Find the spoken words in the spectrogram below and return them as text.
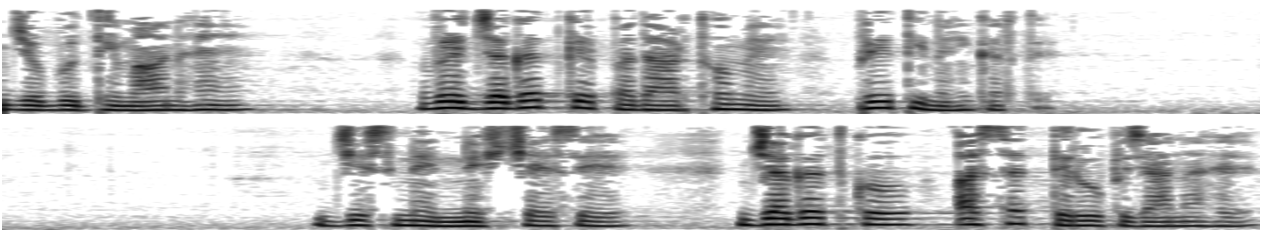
जो बुद्धिमान हैं, वे जगत के पदार्थों में प्रीति नहीं करते। जिसने निश्चय से जगत को असत्य रूप जाना है,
